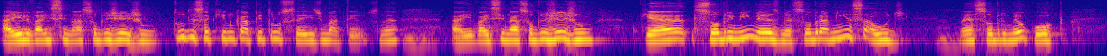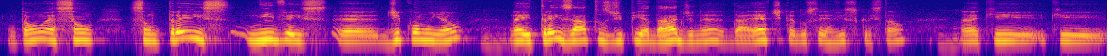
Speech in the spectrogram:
Aí ele vai ensinar sobre jejum. Tudo isso aqui no capítulo 6 de Mateus. Né? Uhum. Aí vai ensinar sobre o jejum, que é sobre mim mesmo, é sobre a minha saúde, né, sobre o meu corpo. Então é, são são três níveis é, de comunhão uhum. né, e três atos de piedade né, da ética do serviço cristão uhum. né, que, que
